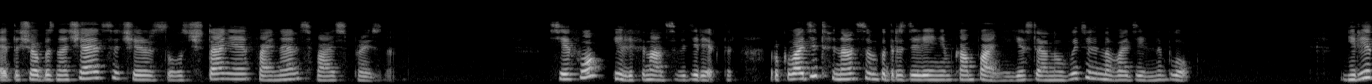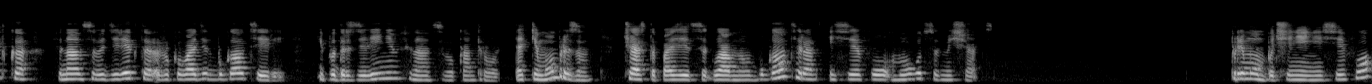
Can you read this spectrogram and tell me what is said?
это еще обозначается через словосочетание Finance Vice President. CFO или финансовый директор руководит финансовым подразделением компании, если оно выделено в отдельный блок. Нередко финансовый директор руководит бухгалтерией и подразделением финансового контроля. Таким образом, часто позиции главного бухгалтера и CFO могут совмещаться. В прямом подчинении CFO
